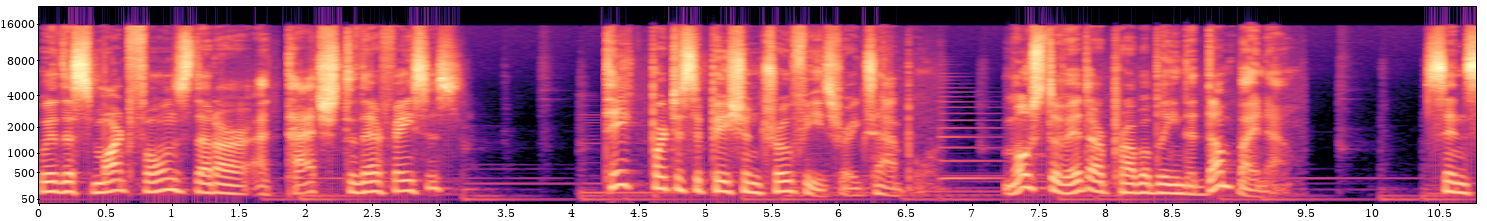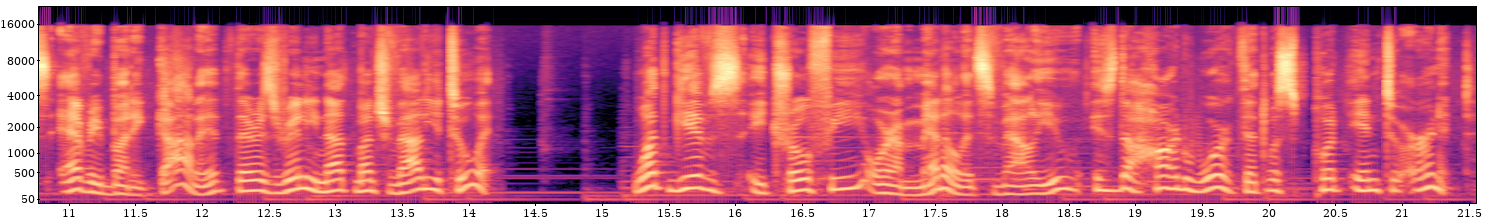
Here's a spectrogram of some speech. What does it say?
with the smartphones that are attached to their faces? Take participation trophies, for example. Most of it are probably in the dump by now. Since everybody got it, there is really not much value to it. What gives a trophy or a medal its value is the hard work that was put in to earn it.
